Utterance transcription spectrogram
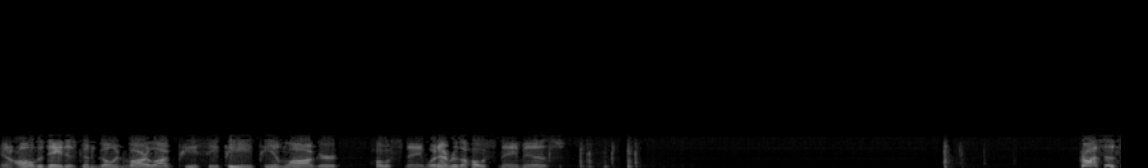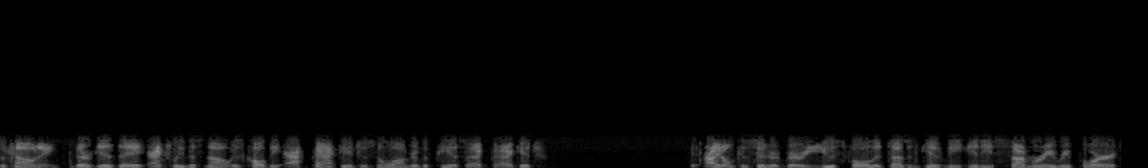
And all the data is going to go in varlog PCP, PM Logger, host name, whatever the host name is. Process accounting. There is a, actually this now is called the ACT package. It's no longer the psacct package. I don't consider it very useful. It doesn't give me any summary reports.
